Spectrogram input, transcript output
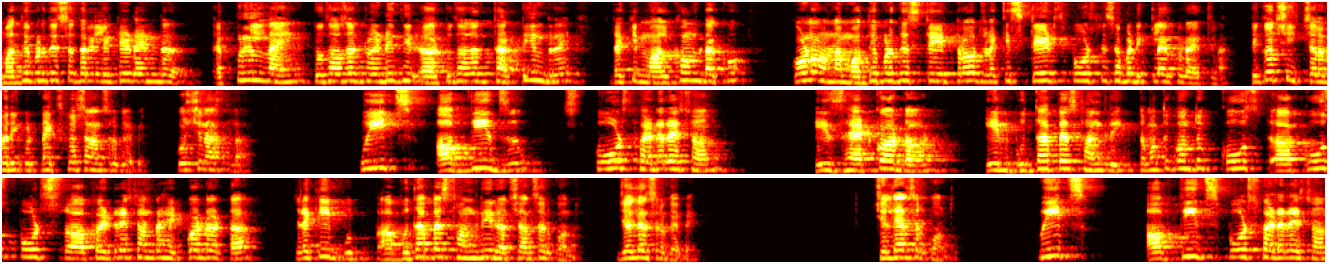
Madhya Pradesh related and April 9 2020 2013 रे जबकि मालखम टा को কোন না মধ্যপ্রদেশ স্টেট র যেটা কি স্টেট স্পোর্টস হিসাবে ডিক্লেয়ার করা হয়েছিল ঠিক আছে চলো very good next question answer করবে কোশ্চেন আসলা which of these sports federation is headquarter in Budapest Hungary তো মতে কোনতু কো কো স্পোর্টস ফেডারেশন র হেডকোয়ার্টারটা যেটা কি বুদাপেস্ট হাঙ্গেরি র আনসার কোনতু জলদি আনসার করবে জলদি আনসার কোনতু which of these sports federation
